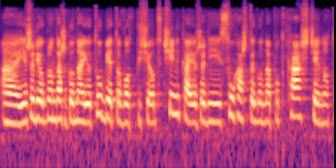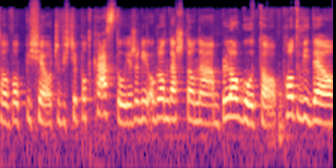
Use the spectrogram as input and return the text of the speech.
A Jeżeli oglądasz go na YouTubie, to w opisie odcinka, jeżeli słuchasz tego na podcaście, no to w opisie oczywiście podcastu, jeżeli oglądasz to na blogu, to pod wideo,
